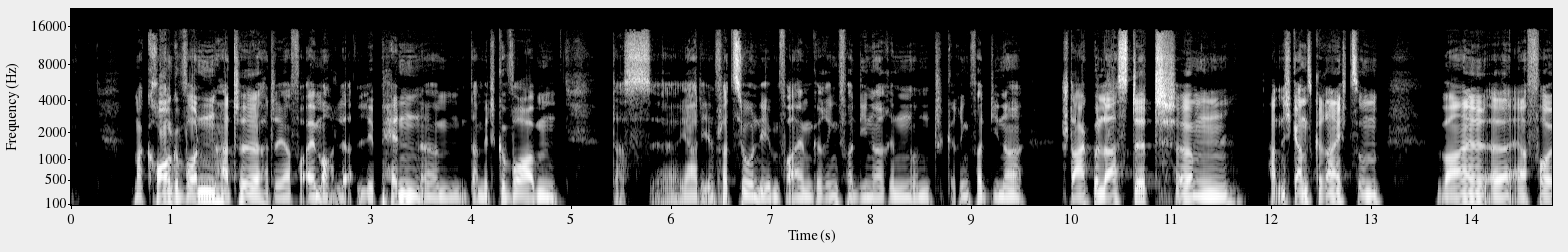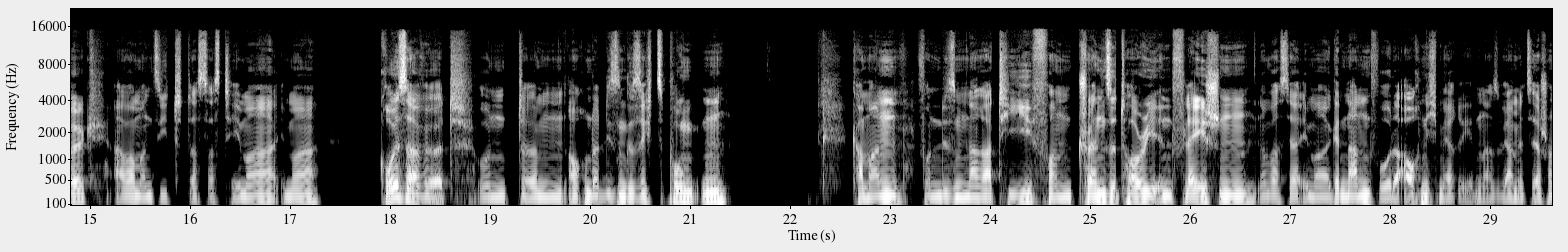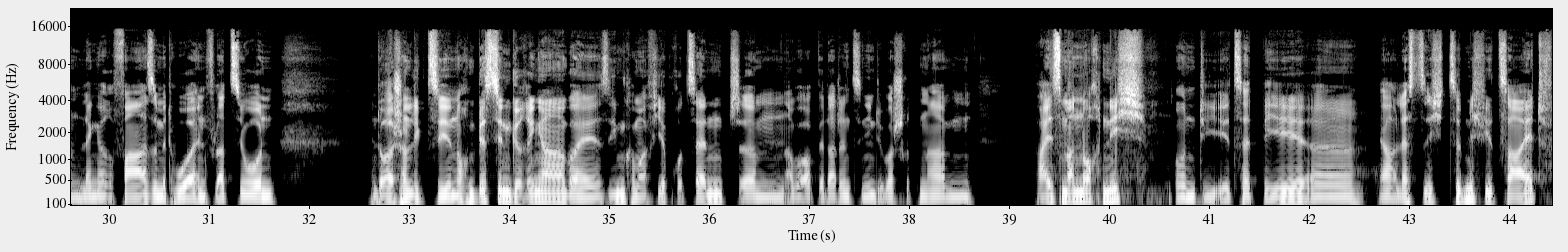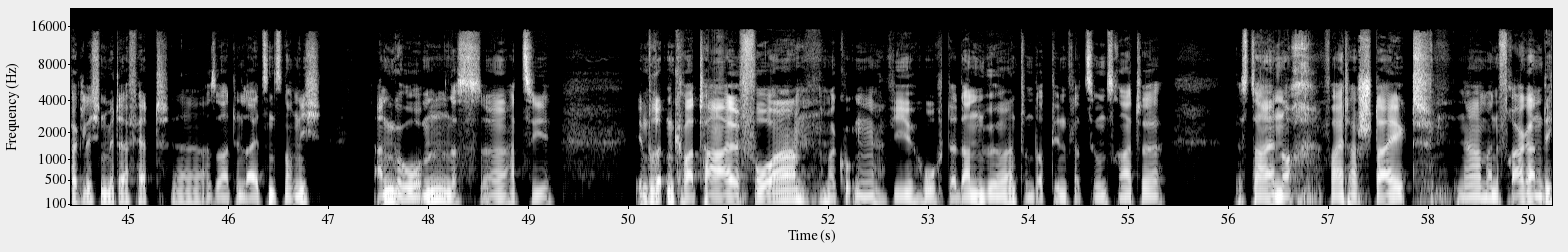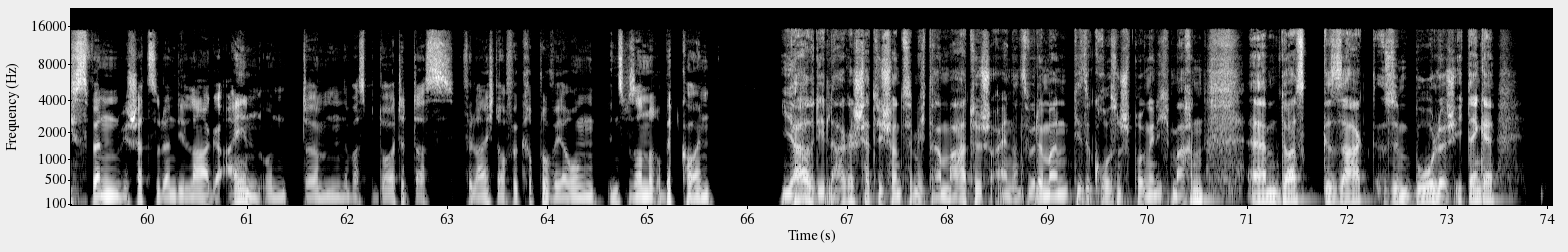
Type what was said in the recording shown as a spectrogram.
Macron gewonnen hatte, hatte ja vor allem auch Le Pen ähm, damit geworben, dass äh, ja die Inflation eben vor allem Geringverdienerinnen und Geringverdiener stark belastet. Ähm, hat nicht ganz gereicht zum Wahlerfolg, aber man sieht, dass das Thema immer größer wird. Und ähm, auch unter diesen Gesichtspunkten kann man von diesem Narrativ von Transitory Inflation, was ja immer genannt wurde, auch nicht mehr reden. Also wir haben jetzt ja schon eine längere Phase mit hoher Inflation. In Deutschland liegt sie noch ein bisschen geringer bei 7,4 Prozent, ähm, aber ob wir da den Zenit überschritten haben, weiß man noch nicht. Und die EZB äh, ja, lässt sich ziemlich viel Zeit verglichen mit der FED, äh, also hat den Leitzins noch nicht angehoben. Das äh, hat sie im dritten Quartal vor. Mal gucken, wie hoch der dann wird und ob die Inflationsrate bis dahin noch weiter steigt. Na, meine Frage an dich, Sven, wie schätzt du denn die Lage ein und ähm, was bedeutet das vielleicht auch für Kryptowährungen, insbesondere Bitcoin? Ja, also die Lage schätze ich schon ziemlich dramatisch ein, sonst würde man diese großen Sprünge nicht machen. Ähm, du hast gesagt, symbolisch. Ich denke,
